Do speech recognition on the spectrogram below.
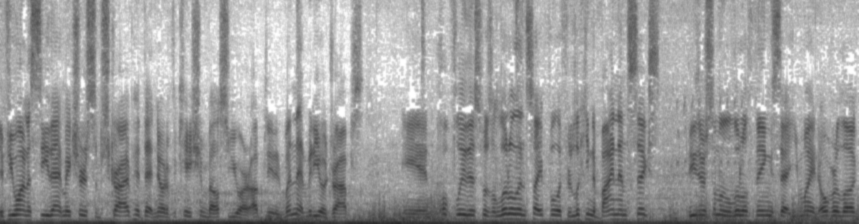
If you want to see that, make sure to subscribe, hit that notification bell so you are updated when that video drops. And hopefully this was a little insightful. If you're looking to buy an M6, these are some of the little things that you might overlook.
